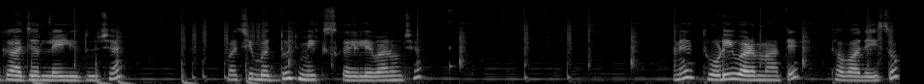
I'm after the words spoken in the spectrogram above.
ગાજર લઈ લીધું છે. પછી બધું જ મિક્સ કરી લેવાનું છે. અને થોડી વાર માટે થવા દઈશું.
